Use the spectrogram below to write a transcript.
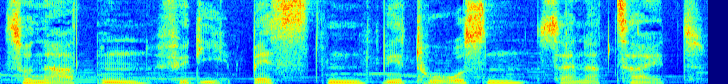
Sonaten für die besten Virtuosen seiner Zeit.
